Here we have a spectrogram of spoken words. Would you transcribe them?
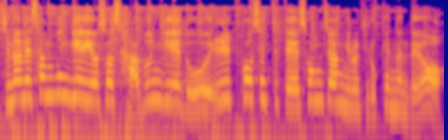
지난해 3분기에 이어서 4분기에도 1%대의 성장률을 기록했는데요.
